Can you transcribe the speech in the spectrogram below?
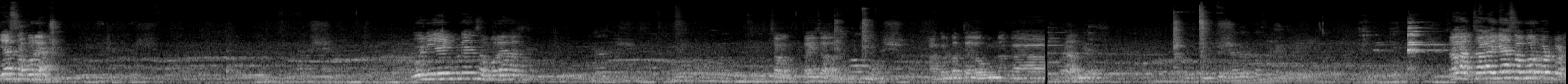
या समोर या कोणी येई पुणे समोर या ना. चला ताई चला. अगरबत्त्या लावू नका. चला चला या समोर पटपट.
